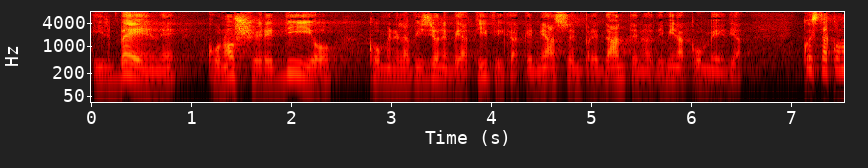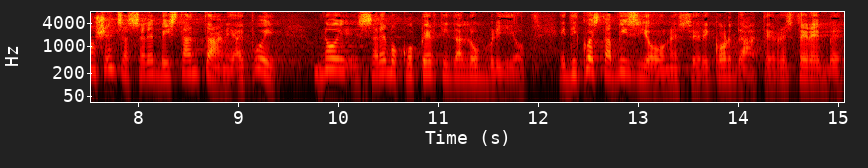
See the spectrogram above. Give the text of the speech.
il bene, conoscere Dio, come nella visione beatifica che ne ha sempre Dante nella Divina Commedia, questa conoscenza sarebbe istantanea e poi noi saremmo coperti dall'oblio e di questa visione, se ricordate, resterebbe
